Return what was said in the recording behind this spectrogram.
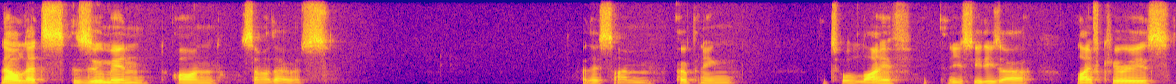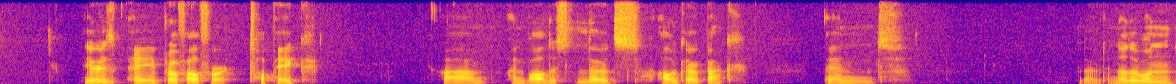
now let's zoom in on some of those. For this, I'm opening the tool live. You see these are live queries. Here is a profile for topic. Um, and while this loads, I'll go back and load another one.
